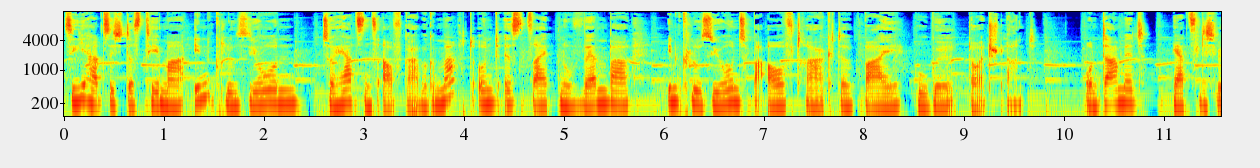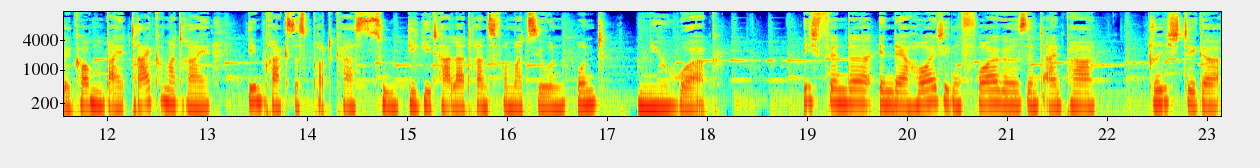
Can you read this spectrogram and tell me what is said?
Sie hat sich das Thema Inklusion zur Herzensaufgabe gemacht und ist seit November Inklusionsbeauftragte bei Google Deutschland. Und damit herzlich willkommen bei 3,3, dem Praxis-Podcast zu digitaler Transformation und New Work. Ich finde, in der heutigen Folge sind ein paar richtige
